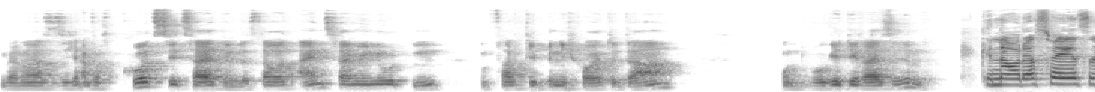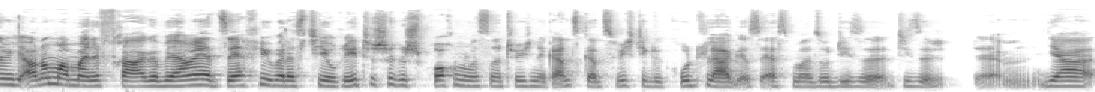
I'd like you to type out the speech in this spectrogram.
Wenn man sich einfach kurz die Zeit nimmt, das dauert ein, zwei Minuten und fragt, wie bin ich heute da und wo geht die Reise hin? Genau, das wäre jetzt nämlich auch nochmal meine Frage. Wir haben ja jetzt sehr viel über das Theoretische gesprochen, was natürlich eine ganz, ganz wichtige Grundlage ist, erstmal so diese, diese, ähm, ja,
